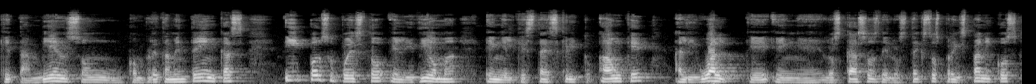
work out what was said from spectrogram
que también son completamente incas, y por supuesto el idioma en el que está escrito, aunque al igual que en eh, los casos de los textos prehispánicos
